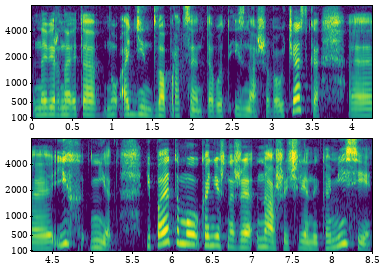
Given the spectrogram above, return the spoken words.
наверное, это ну, 1-2% вот из нашего участка, э, их нет. И поэтому, конечно же, наши члены комиссии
